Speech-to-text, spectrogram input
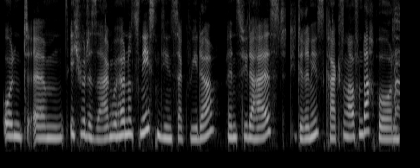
Und ähm, ich würde sagen, wir hören uns nächsten Dienstag wieder, wenn es wieder heißt, die Drinnis kraxeln auf dem Dachboden.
